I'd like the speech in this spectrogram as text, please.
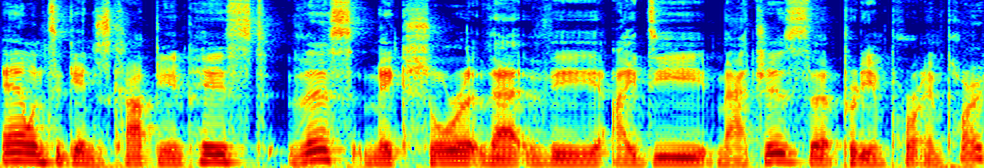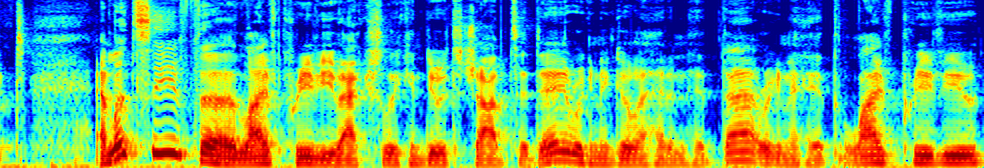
And once again, just copy and paste this. Make sure that the ID matches, a pretty important part. And let's see if the live preview actually can do its job today. We're going to go ahead and hit that. We're going to hit the live preview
